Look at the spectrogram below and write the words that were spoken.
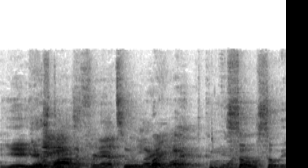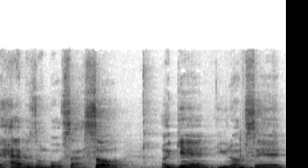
yeah, you're wilding for that too. Like Right. what? Come on. So now. so it happens on both sides. So again, you know what I'm saying?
